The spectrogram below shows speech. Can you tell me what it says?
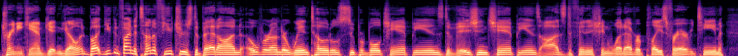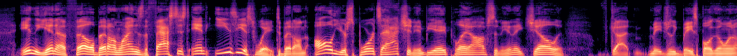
training camp getting going, but you can find a ton of futures to bet on over under win totals, Super Bowl champions, division champions, odds to finish in whatever place for every team in the NFL. Bet online is the fastest and easiest way to bet on all your sports action, NBA playoffs and the NHL and We've got Major League Baseball going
